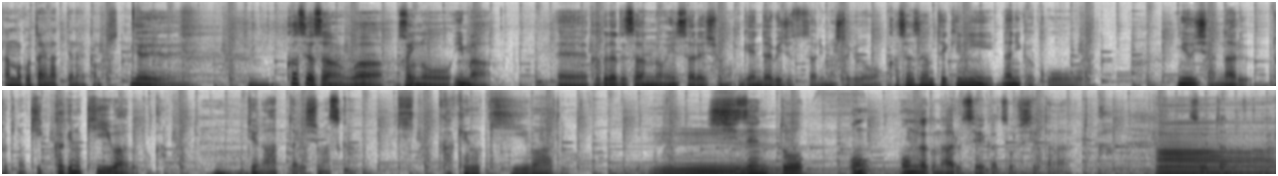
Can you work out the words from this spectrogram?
あんま答えになってないかもしれない。いやいやいや。うん。粕谷さんはその、今、えー角館さんのインスタレーション現代美術ってありましたけど粕谷さん的に何かこうミュージシャンになる時のきっかけのキーワードとかっていうのはあったりしますか、きっかけのキーワード？自然と音音楽のある生活をしてたとかあそういったの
